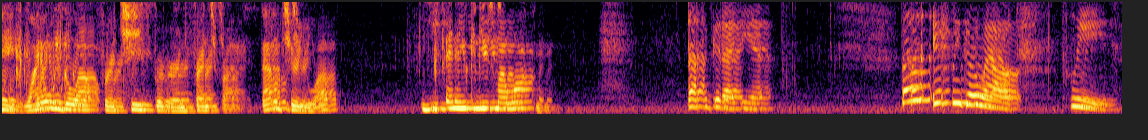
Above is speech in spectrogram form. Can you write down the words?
Hey, why don't we go out for a cheeseburger and french fries? That'll cheer you up. Y- And you can use my Walkman. That's a good idea. But if we go out, please,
